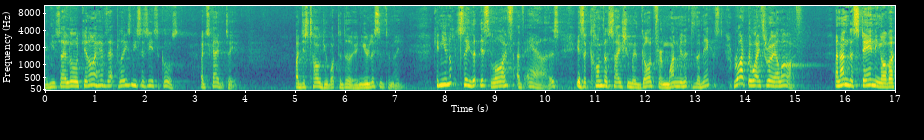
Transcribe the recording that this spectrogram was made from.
And you say, Lord, can I have that, please? And he says, Yes, of course. I just gave it to you. I just told you what to do, and you listened to me. Can you not see that this life of ours is a conversation with God from one minute to the next, right the way through our life? an understanding of, a,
